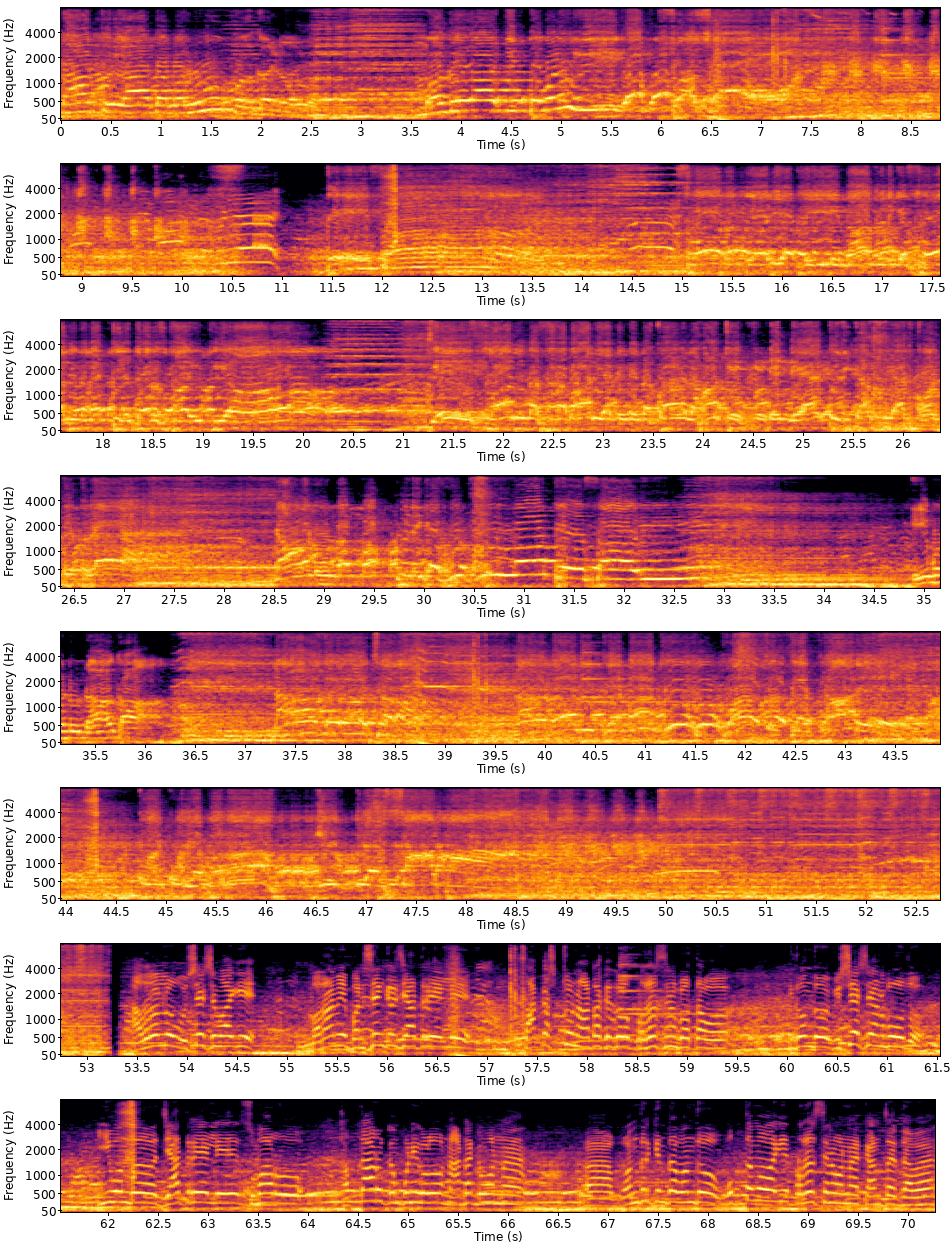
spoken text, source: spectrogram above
ಅನಾಥೆಯಾದವಳು ಮಗಳು. ಮಗಳಾಗಿದ್ದವಳು ಈಗ ಸೋಲನ್ನು ಈ ನಾಗನಿಗೆ ಸೋಲಿನ ಮೆಟ್ಟಿಲು ತೋರಿಸ್ತಾ ಇದೀಯಾ ನಾನು ನಮ್ಮಪ್ಪನಿಗೆ ಹುಟ್ಟಿಲ್ಲ ದೇಸಾಯಿ. ಇವನು ನಾಗ ಅದರಲ್ಲೂ ವಿಶೇಷವಾಗಿ ಬದಾಮಿ ಬನಶಂಕರಿ ಜಾತ್ರೆಯಲ್ಲಿ ಸಾಕಷ್ಟು ನಾಟಕಗಳು ಪ್ರದರ್ಶನಗೊಳ್ತಾವೆ ಇದೊಂದು ವಿಶೇಷ ಅನ್ಬೋದು. ಈ ಒಂದು ಜಾತ್ರೆಯಲ್ಲಿ ಸುಮಾರು ಹತ್ತಾರು ಕಂಪನಿಗಳು ನಾಟಕವನ್ನು ಒಂದಕ್ಕಿಂತ ಒಂದು ಉತ್ತಮವಾಗಿ ಪ್ರದರ್ಶನವನ್ನು ಕಾಣ್ತಾ ಇದ್ದಾವೆ.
